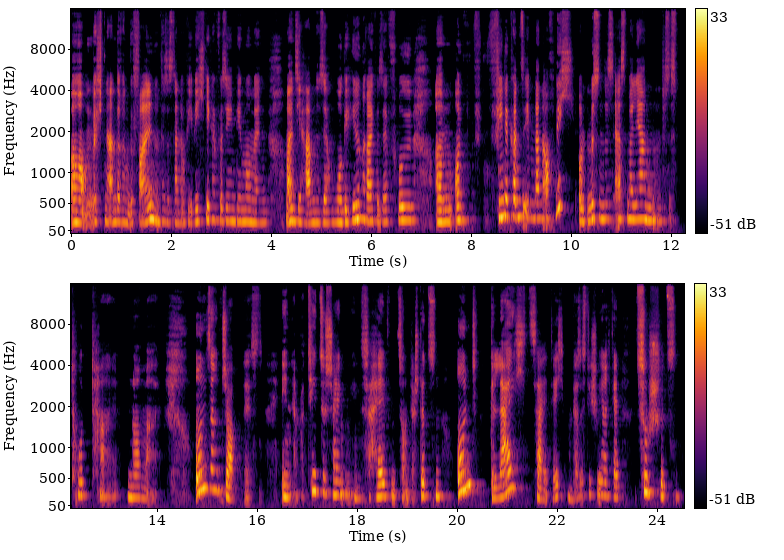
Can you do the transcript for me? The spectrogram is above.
äh, und möchten anderen gefallen und das ist dann irgendwie wichtiger für sie in dem Moment. Manche haben eine sehr hohe Gehirnreife sehr früh ähm, und viele können es eben dann auch nicht und müssen das erstmal lernen und das ist total normal. Unser Job ist, ihnen Empathie zu schenken, ihnen zu helfen, zu unterstützen und gleichzeitig, und das ist die Schwierigkeit, zu schützen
